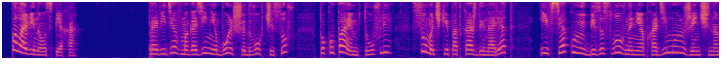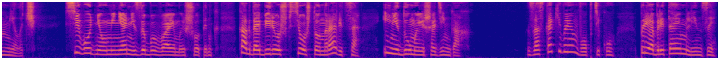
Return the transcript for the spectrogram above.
— половина успеха. Проведя в магазине больше двух часов, покупаем туфли, сумочки под каждый наряд и всякую, безусловно, необходимую женщинам мелочь. Сегодня у меня незабываемый шопинг, когда берешь все, что нравится, и не думаешь о деньгах. Заскакиваем в оптику, приобретаем линзы.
